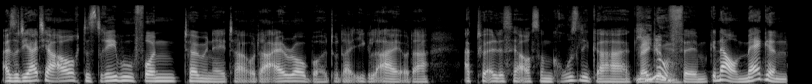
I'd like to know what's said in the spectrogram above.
Also die hat ja auch das Drehbuch von Terminator oder iRobot oder Eagle Eye oder aktuell ist ja auch so ein gruseliger Megan. Kinofilm. Genau, Megan.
